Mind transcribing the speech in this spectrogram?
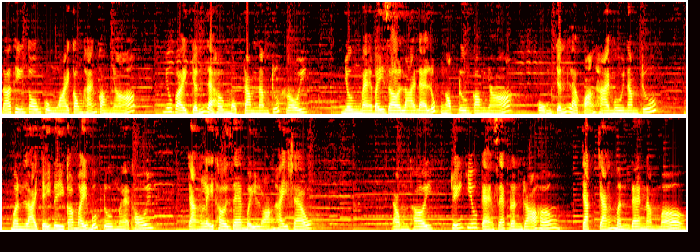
đó Thiên Tôn cùng ngoại công hắn còn nhỏ, như vậy chính là hơn 100 năm trước rồi. Nhưng mà bây giờ lại là lúc Ngọc Đường còn nhỏ, cũng chính là khoảng 20 năm trước. Mình lại chỉ đi có mấy bước đường mà thôi. Chẳng lẽ thời gian bị loạn hay sao? Đồng thời, Triển chiêu càng xác định rõ hơn, chắc chắn mình đang nằm mơ.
